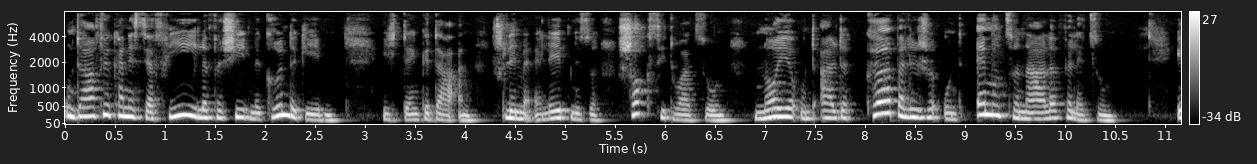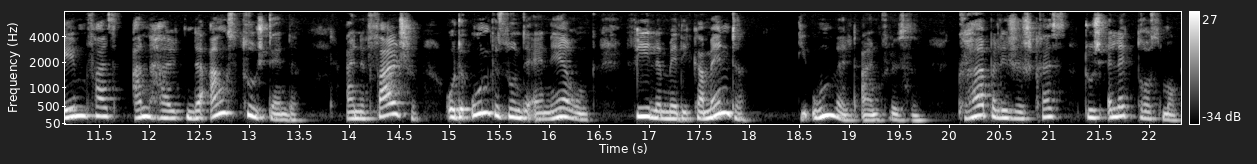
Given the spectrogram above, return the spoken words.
Und dafür kann es ja viele verschiedene Gründe geben. Ich denke da an schlimme Erlebnisse, Schocksituationen, neue und alte körperliche und emotionale Verletzungen. Ebenfalls anhaltende Angstzustände, eine falsche oder ungesunde Ernährung, viele Medikamente, die Umwelteinflüsse, körperlicher Stress durch Elektrosmog,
